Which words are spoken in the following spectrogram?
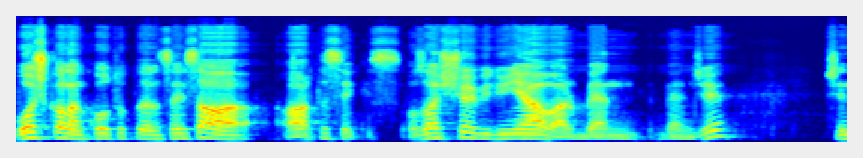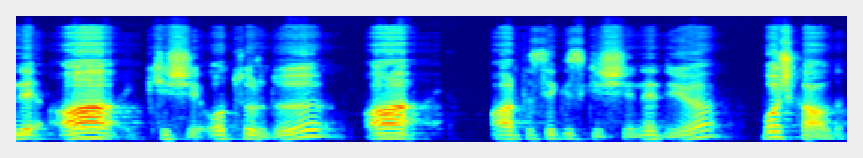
boş kalan koltukların sayısı A artı 8. O zaman şöyle bir dünya var ben bence. Şimdi A kişi oturdu. A artı 8 kişi ne diyor? Boş kaldı.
